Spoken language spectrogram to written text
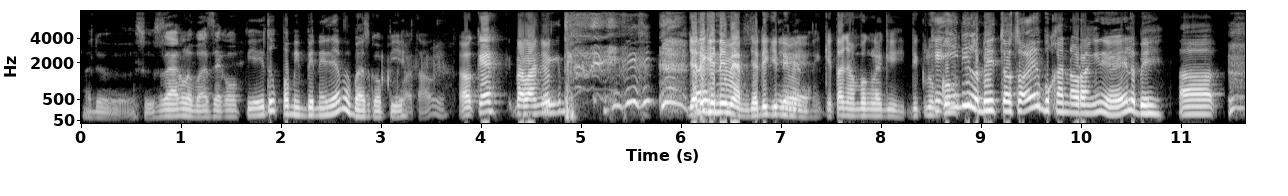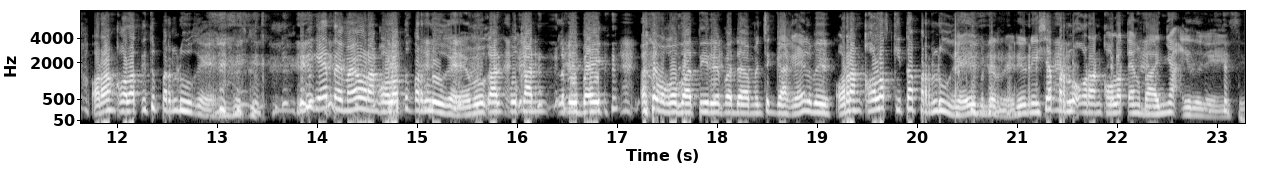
Aduh, susah kalau bahasnya kopi. Itu pemimpinnya siapa bahas kopi ya? Gak tahu ya. Oke, kita lanjut. jadi gini men, jadi gini Iya. men. Kita nyambung lagi. Di Kayak Kelungkung ini lebih cocoknya bukan orang ini ya, lebih eh, orang kolot itu perlu kayak. ini kayak temanya orang kolot tuh perlu kayak, bukan bukan lebih baik mengobati daripada mencegah kayaknya lebih orang kolot kita perlu kayak bener. Di Indonesia perlu orang kolot yang banyak gitu kayaknya sih.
